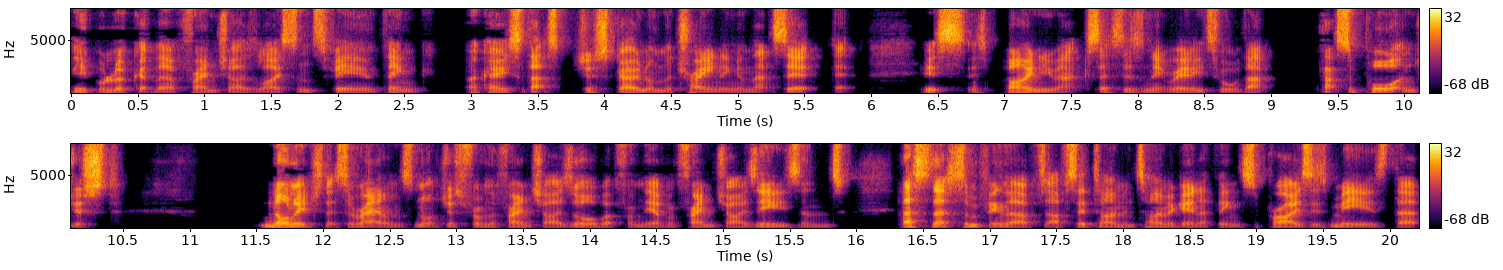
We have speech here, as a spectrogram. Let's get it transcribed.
people look at the franchise license fee and think, okay, so that's just going on the training and that's it. It's it's buying you access, isn't it? Really, to all that that support and just knowledge that surrounds not just from the franchisor but from the other franchisees and that's that's something that I've, I've said time and time again i think surprises me is that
